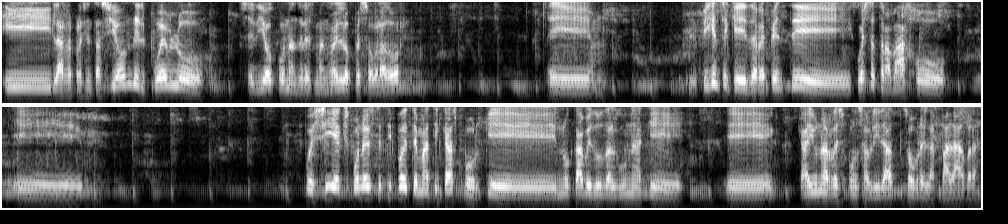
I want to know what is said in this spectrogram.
Y la representación del pueblo se dio con Andrés Manuel López Obrador. Eh, fíjense que de repente cuesta trabajo, eh, pues sí, exponer este tipo de temáticas porque no cabe duda alguna que eh, hay una responsabilidad sobre la palabra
